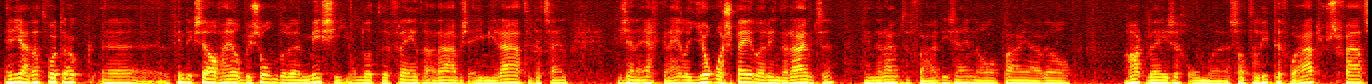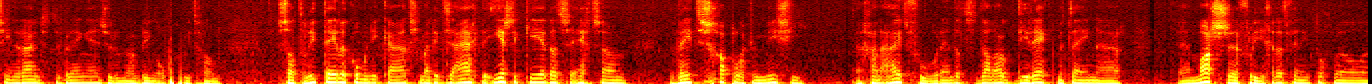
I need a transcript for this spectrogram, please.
en ja, dat wordt ook, vind ik zelf, een heel bijzondere missie. Omdat de Verenigde Arabische Emiraten, dat zijn, die zijn eigenlijk een hele jonge speler in de ruimte. in de ruimtevaart, die zijn al een paar jaar wel hard bezig om satellieten voor aardobservatie in de ruimte te brengen. En ze doen ook dingen op het gebied van satelliettelekommunicatie. Maar dit is eigenlijk de eerste keer dat ze echt zo'n wetenschappelijke missie gaan uitvoeren. En dat ze dan ook direct meteen naar Mars vliegen. Dat vind ik toch wel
